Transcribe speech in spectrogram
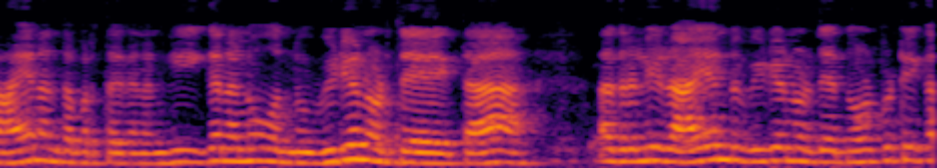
ರಾಯನ್ ಅಂತ ಬರ್ತಾ ಇದೆ ನನಗೆ ಈಗ ನಾನು ಒಂದು ವಿಡಿಯೋ ನೋಡಿದೆ, ಆಯ್ತಾ? ಅದರಲ್ಲಿ ರಾಯನ್ದು ವಿಡಿಯೋ ನೋಡಿದೆ. ಅದು ನೋಡ್ಬಿಟ್ಟು ಈಗ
